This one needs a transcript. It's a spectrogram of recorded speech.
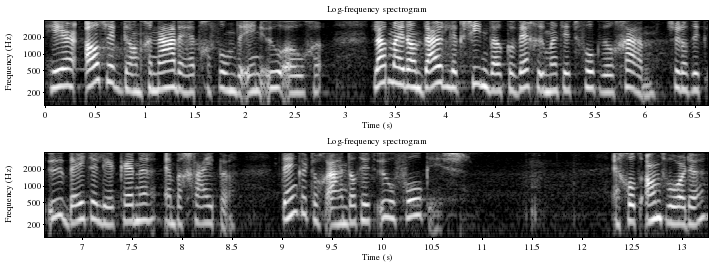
Heer, als ik dan genade heb gevonden in uw ogen, laat mij dan duidelijk zien welke weg u met dit volk wil gaan, zodat ik u beter leer kennen en begrijpen. Denk er toch aan dat dit uw volk is. En God antwoordde:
